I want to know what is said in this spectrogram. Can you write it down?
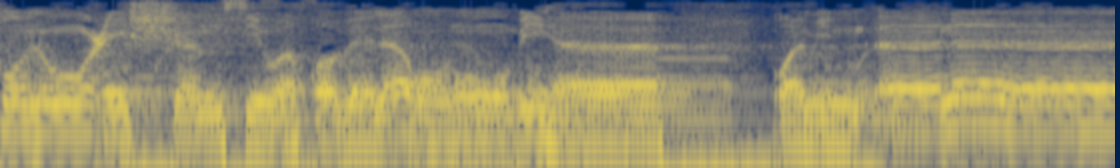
طلوع الشمس وقبل غروبها. ومن آناء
